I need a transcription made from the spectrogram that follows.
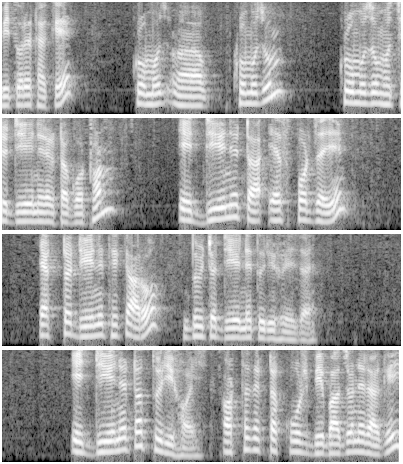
ভিতরে থাকে ক্রোমো ক্রোমোজোম। ক্রোমোজোম হচ্ছে ডিএনএর একটা গঠন। এই ডিএনএটা এস পর্যায়ে একটা ডিএনএ থেকে আরও দুইটা ডিএনএ তৈরি হয়ে যায়। এই ডিএনএটা তৈরি হয়। অর্থাৎ একটা কোষ বিভাজনের আগেই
